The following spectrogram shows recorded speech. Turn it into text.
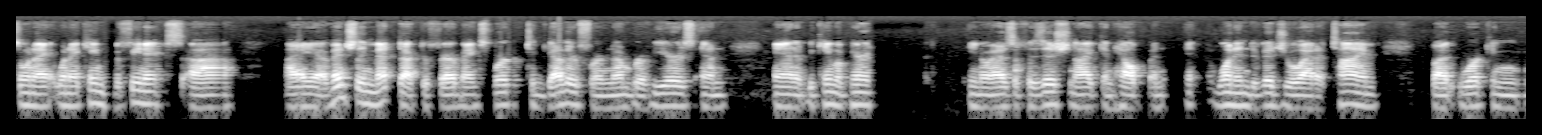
so when i when i came to phoenix uh, i eventually met dr fairbanks worked together for a number of years and and it became apparent you know as a physician i can help an, one individual at a time but working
